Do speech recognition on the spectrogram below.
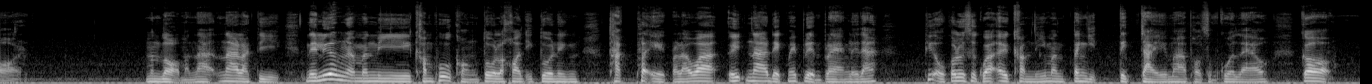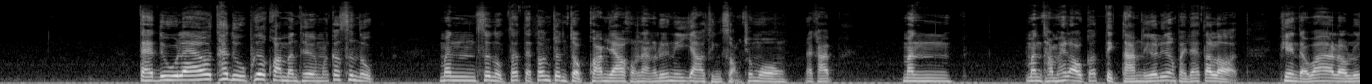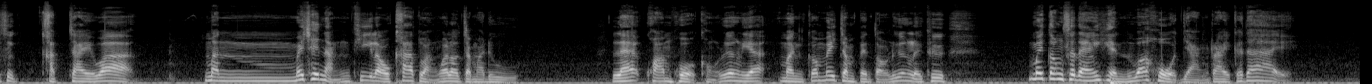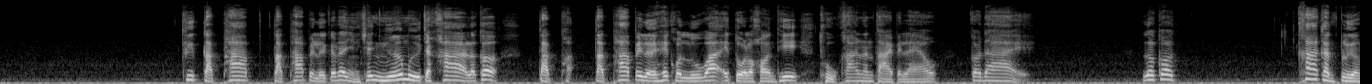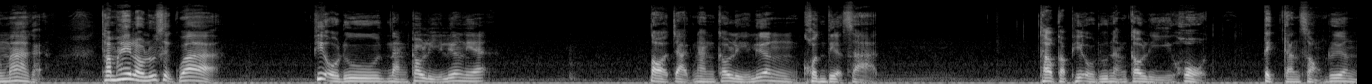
มันหล่อ มันน่านารักดี ในเรื่องน่ะมันมีคำพูดของตัวละครอีกตัวหนึ่งทักพระเอกไปแล้วว่า เอ้ย หน้าเด็กไม่เปลี่ยนแปลงเลยนะ พี่โอก็รู้สึกว่าเอ้ยคำนี้มันตังหิดติดใจมาพอสมควรแล้ว ก็ แต่ดูแล้วถ้าดูเพื่อความบันเทิงมันก็สนุก มันสนุกตั้งแต่ต้นจนจบความยาวของหนังเรื่องนี้ยาวถึง 2 ชั่วโมงนะครับ มันมันทำให้เราก็ติดตามเนื้อเรื่องไปได้ตลอด เพียงแต่ว่าเรารู้สึกขัดใจว่ามันไม่ใช่หนังที่เราคาดหวังว่าเราจะมาดู และความโหดของเรื่องนี้มันก็ไม่จำเป็นต่อเรื่องเลยคือ ไม่ต้องแสดงให้เห็นว่าโหดอย่างไรก็ได้ คือตัดภาพตัดภาพไปเลยก็ได้อย่างเช่น เงื้อมือจะฆ่า แล้วก็ตัดตัดภาพไปเลยให้คนรู้ว่าไอ้ตัวละครที่ถูกฆ่านั้นตายไปแล้ว ก็ได้ แล้วก็ฆ่ากันเปลืองมากอะทำให้เรารู้สึกว่า พี่โอดูหนังเกาหลีเรื่องนี้ต่อจากหนังเกาหลีเรื่องคนเดือดสาดเท่ากับพี่โอดูหนังเกาหลีโหด ติดกันสองเรื่อง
